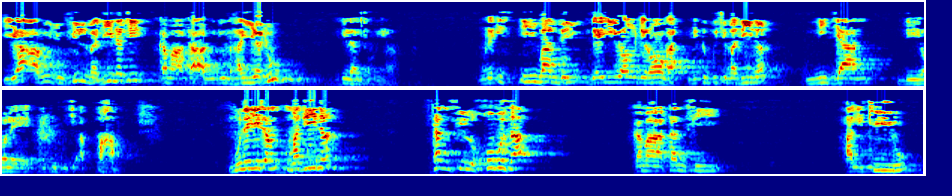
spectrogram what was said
yaaruju fi lmadinati kama taaruju lhayyatu ila juriha mu ne is iman day yol di roogat di dugg ci madina ni jaan di yolee di dugg ci ab paxam mu madina tanfi lxubusa kama tanfi alkiiru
